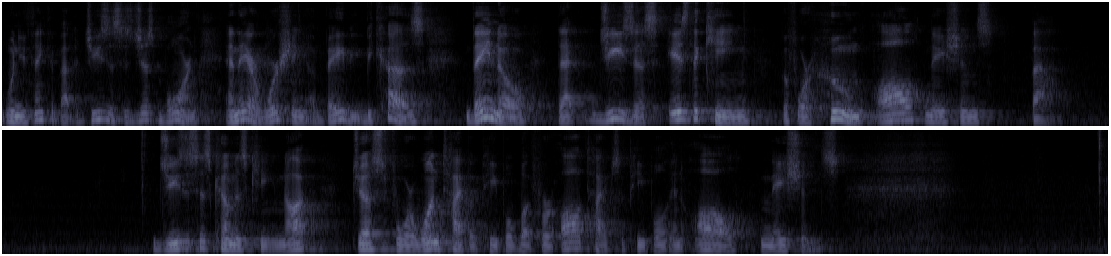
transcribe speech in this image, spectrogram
When you think about it, Jesus is just born and they are worshiping a baby because they know that Jesus is the king before whom all nations bow. Jesus has come as king, not just for one type of people, but for all types of people in all nations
